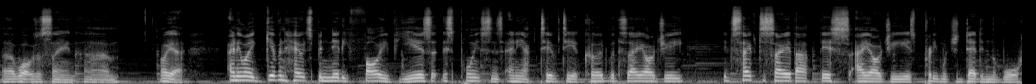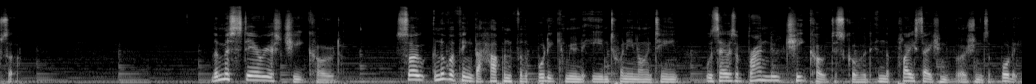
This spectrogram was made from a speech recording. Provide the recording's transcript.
Uh, what was I saying? Um, oh yeah. Anyway, given how it's been nearly 5 years at this point since any activity occurred with this ARG, it's safe to say that this ARG is pretty much dead in the water. The mysterious cheat code. So, another thing that happened for the Bully community in 2019 was there was a brand new cheat code discovered in the PlayStation versions of Bully,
